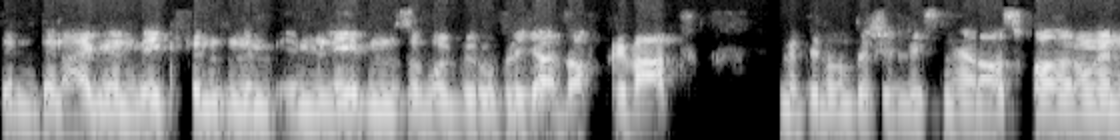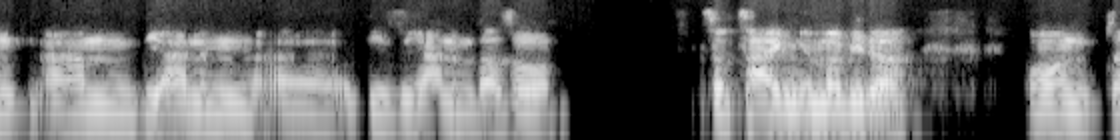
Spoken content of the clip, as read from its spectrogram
den, den eigenen Weg finden im, im Leben, sowohl beruflich als auch privat mit den unterschiedlichsten Herausforderungen, ähm, die einem, äh, die sich einem da so, so zeigen immer wieder. Und äh,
